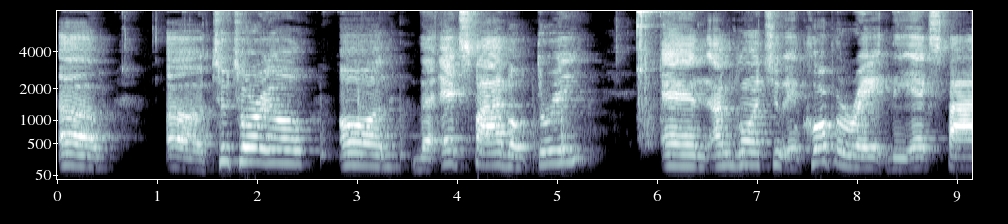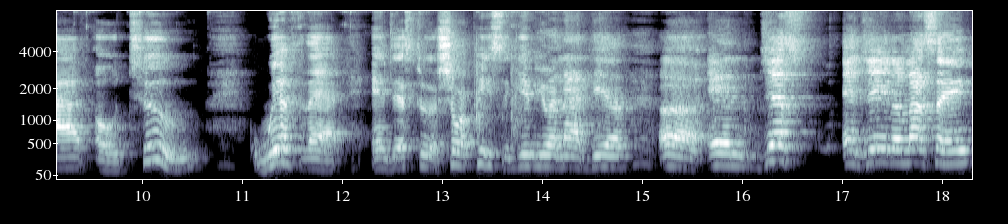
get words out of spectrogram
uh, uh, tutorial on the X503 and I'm going to incorporate the X502 with that and just do a short piece to give you an idea uh, and just and Gene, I'm not saying,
